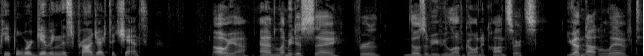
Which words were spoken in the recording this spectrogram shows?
people were giving this project a chance. Oh, yeah. And let me just say, for those of you who love going to concerts, you have not lived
